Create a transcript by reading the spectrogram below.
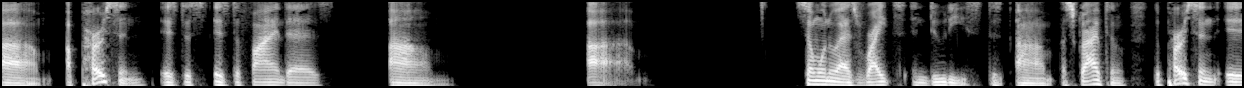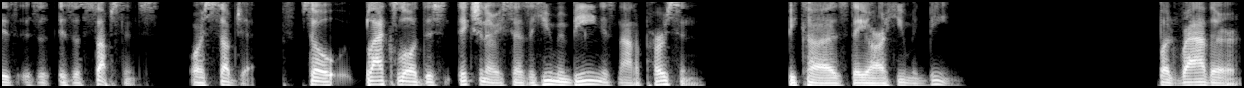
um, a person is is defined as um, um, someone who has rights and duties to, um, ascribed to them. The person is is a, is a substance or a subject. So Black's Law Dictionary says a human being is not a person because they are a human being, but rather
